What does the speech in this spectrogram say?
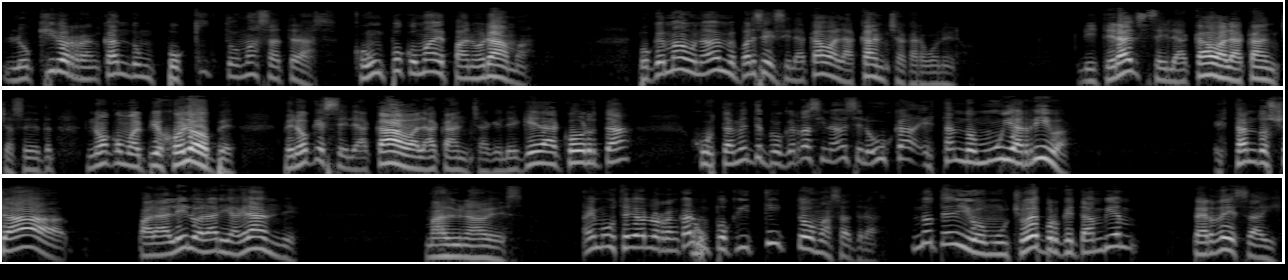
Lo quiero arrancando un poquito más atrás, con un poco más de panorama. Porque más de una vez me parece que se le acaba la cancha a Carbonero. Literal, se le acaba la cancha. No como al Piojo López, pero que se le acaba la cancha, que le queda corta, justamente porque Racing a veces lo busca estando muy arriba estando ya paralelo al área grande, más de una vez. A mí me gustaría verlo arrancar un poquitito más atrás. No te digo mucho, ¿eh? porque también perdés ahí.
